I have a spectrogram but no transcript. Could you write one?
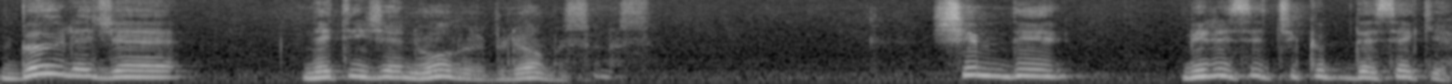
Böylece netice ne olur biliyor musunuz? Şimdi birisi çıkıp dese ki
